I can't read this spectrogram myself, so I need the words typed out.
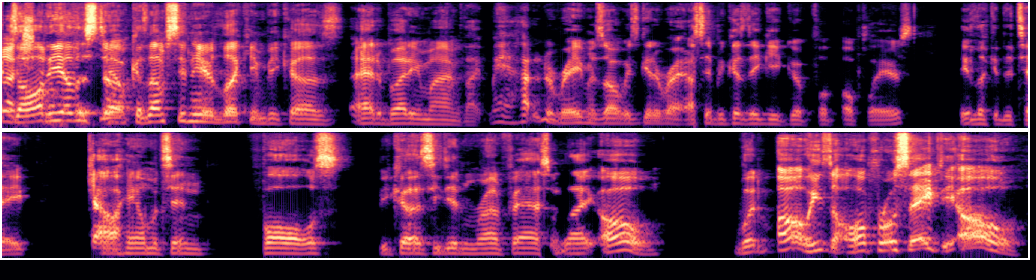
It's all the other stuff because I'm sitting here looking because I had a buddy of mine like, man, how did the Ravens always get it right? I said because they get good football players. They look at the tape. Kyle Hamilton falls because he didn't run fast. I'm like, oh, what? Oh, he's an All Pro safety. Oh,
